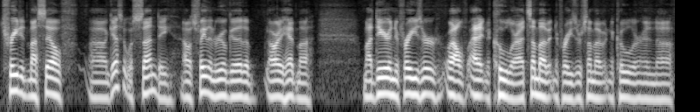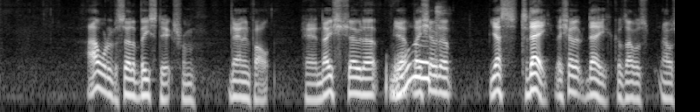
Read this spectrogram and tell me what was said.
treated myself. Uh, I guess it was Sunday. I was feeling real good. I already had my my deer in the freezer. Well, I had it in the cooler. I had some of it in the freezer, some of it in the cooler, and uh, I ordered a set of beef sticks from Dan Infalt, and they showed up. Yeah, they showed up. Yes, today they showed up today because I was I was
